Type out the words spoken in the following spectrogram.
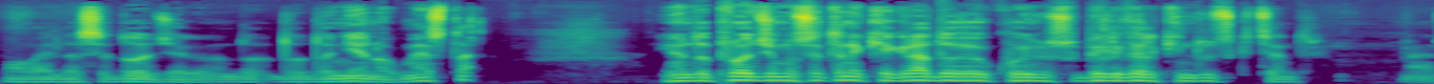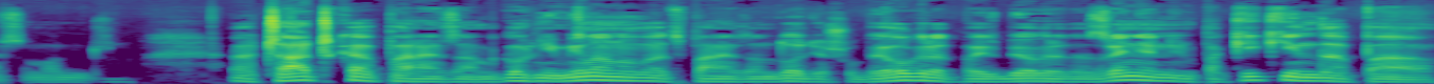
ovaj, da se dođe do, do, do njenog mesta. I onda prođemo sve te neke gradove u kojima su bili veliki industrijski centri. Ne znam, od Čačka, pa ne znam, Gornji Milanovac, pa ne znam, dođeš u Beograd, pa iz Beograda Zrenjanin, pa Kikinda, pa...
